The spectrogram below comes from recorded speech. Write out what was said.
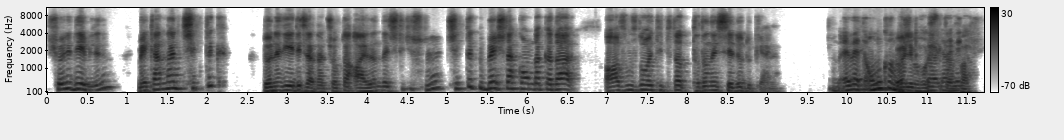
şöyle diyebilirim. Mekandan çıktık. Döneri yedik zaten çoktan ayranı da içtik üstüne. Çıktık bir 5 dakika 10 dakika daha ağzımızda o eti tad- tadını hissediyorduk yani. Evet onu konuştuk bir hoş böyle bir taraf hani var.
